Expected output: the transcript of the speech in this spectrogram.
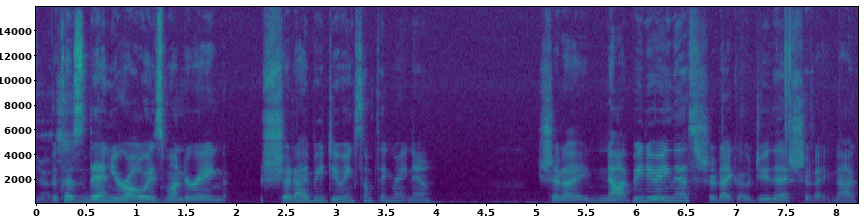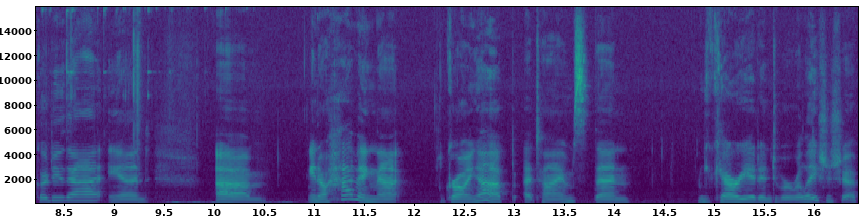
yes. because then you're always wondering, should I be doing something right now? Should I not be doing this? Should I go do this? Should I not go do that? And um you know, having that growing up at times, then you carry it into a relationship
